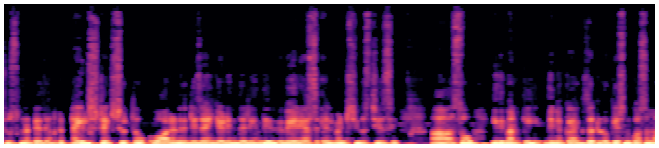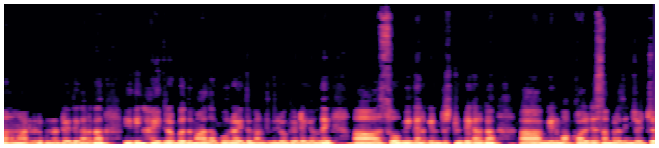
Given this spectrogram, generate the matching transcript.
చూసుకున్నట్టయితే కనుక టైల్స్ టెక్స్చర్తో వాల్ అనేది డిజైన్ చేయడం జరిగింది. వేరియస్ ఎలిమెంట్స్ యూస్ చేసి సో ఇది మనకి దీని యొక్క ఎగ్జాక్ట్ లొకేషన్ కోసం మనం మాట్లాడుకున్నట్లయితే కనుక ఇది హైదరాబాద్ మాదాపూర్ మాదాపూర్లో అయితే మనకి ఇది లొకేట్ అయ్యి ఉంది సో మీకు కనుక ఇంట్రెస్ట్ ఉంటే కనుక మీరు మాకు కాల్ చేసి సంప్రదించవచ్చు.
